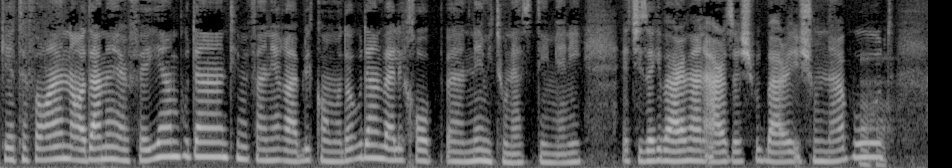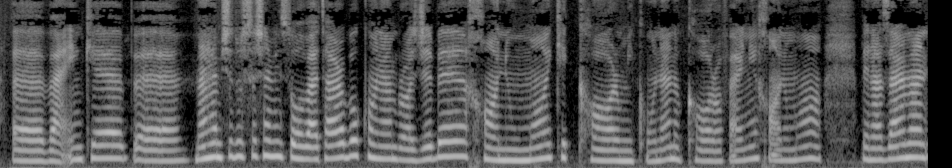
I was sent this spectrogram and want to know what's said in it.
که اتفاقا آدم حرفه‌ای هم بودن تیم فنی قبلی کامودا بودن ولی خب نمی‌تونستیم. یعنی چیزایی که برای من ارزش بود برای ایشون نبود. اه، و اینکه من همیشه دوست داشتم این صحبت رو بکنم راجع به خانوما که کار می‌کنن و کارآفرینی خانوما به نظر من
